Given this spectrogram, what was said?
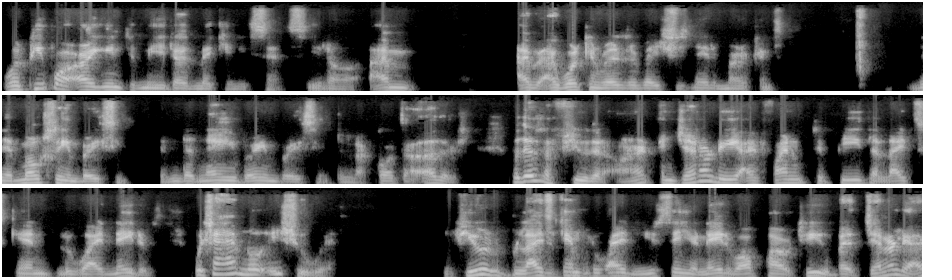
what people are arguing to me doesn't make any sense. You know, I'm I, I work in reservations, Native Americans. They're mostly embracing. And the Native very embracing, the Lakota, others. But there's a few that aren't. And generally, I find them to be the light skinned, blue eyed natives, which I have no issue with. If you're light skinned, mm-hmm. blue and you say you're native, all power to you. But generally, I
